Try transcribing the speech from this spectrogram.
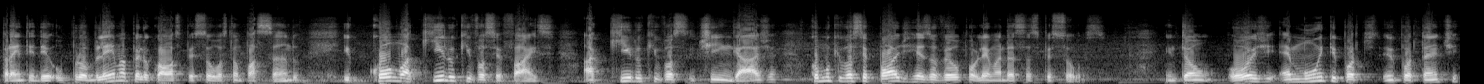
para entender o problema pelo qual as pessoas estão passando e como aquilo que você faz, aquilo que você te engaja, como que você pode resolver o problema dessas pessoas. Então, hoje é muito importante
